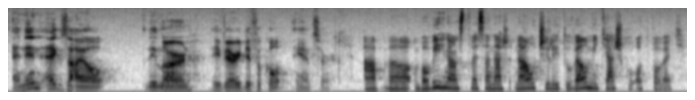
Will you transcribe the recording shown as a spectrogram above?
And in exile, they learn a very difficult answer. A vo vyhnanstve sa naš, naučili tú veľmi ťažkú odpoveď.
